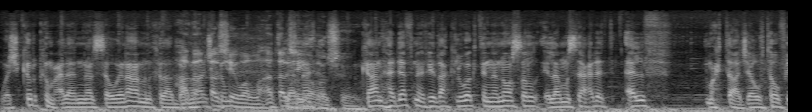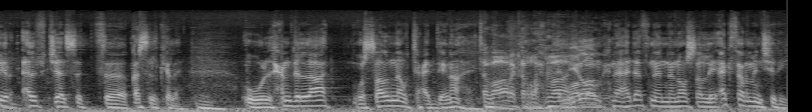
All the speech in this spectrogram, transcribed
واشكركم على أن سويناها من خلال هذا برنامجكم. أقل شيء والله أقل شيء. أقل شيء. كان هدفنا في ذاك الوقت أن نوصل إلى مساعدة ألف محتاج أو توفير ألف جلسة آه، غسل كلى. والحمد لله وصلنا وتعديناها. تبارك الرحمن. اليوم إحنا هدفنا أن نوصل لأكثر من كذي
